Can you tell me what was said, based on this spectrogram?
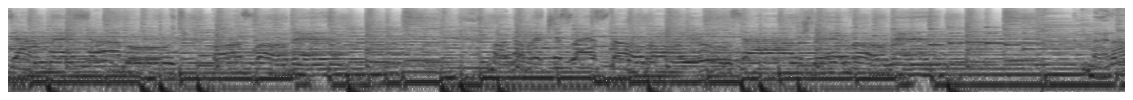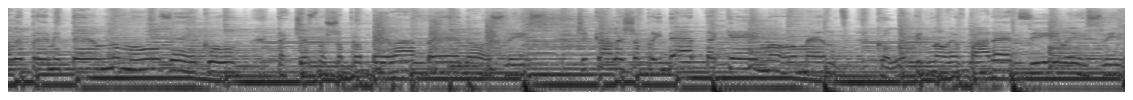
Друзям не забудь подзвони Бо добре числе з тобою завжди вони Ми грали примітивну музику, так чесно, що пробила би до сліз. Чекали, що прийде такий момент, коли під ноги впаде цілий світ.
